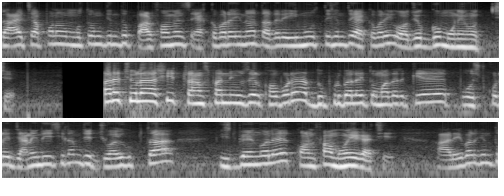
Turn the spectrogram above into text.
গায়ে চাপানোর মতন কিন্তু পারফরমেন্স একেবারেই নয়। তাদের এই মুহূর্তে কিন্তু একেবারেই অযোগ্য মনে হচ্ছে। এবারে চলে আসি ট্রান্সফার নিউজের খবরে। আর দুপুরবেলায় তোমাদেরকে পোস্ট করে জানিয়ে দিয়েছিলাম যে জয়গুপ্তা ইস্টবেঙ্গলে কনফার্ম হয়ে গেছে। আর এবার কিন্তু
